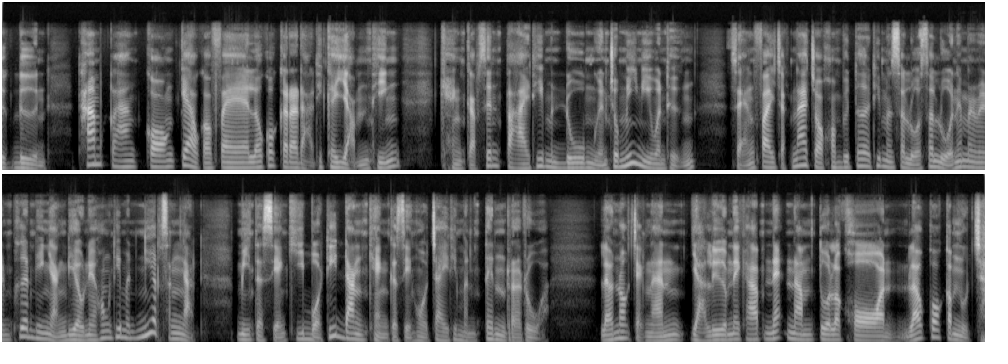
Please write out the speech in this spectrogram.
ดึกดื่น ท่ามกลางกองแก้วกาแฟ แล้วก็กระดาษที่ขยำทิ้ง แข่งกับเส้นตายที่มันดูเหมือนจะไม่มีวันถึง แสงไฟจากหน้าจอคอมพิวเตอร์ที่มันสลัวสลัวเนี่ยมันเป็นเพื่อนเพียงอย่างเดียวในห้องที่มันเงียบสงัด มีแต่เสียงคีย์บอร์ดที่ดังแข่งกับเสียงหัวใจที่มันเต้นระรัวแล้วนอกจากนั้นอย่าลืมนะครับ แนะนำตัวละครแล้วก็กำหนดฉ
